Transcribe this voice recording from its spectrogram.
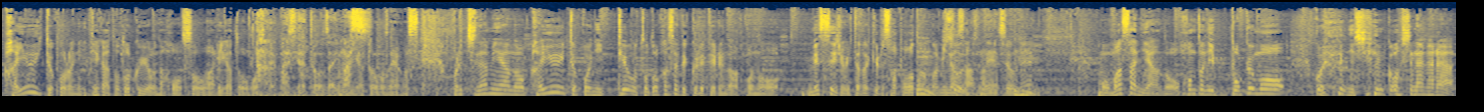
かゆいところに手が届くような放送をありがとうございます。ありがとうございます。ありがとうございます。これちなみにあのかゆいところに手を届かせてくれてるのはこのメッセージをいただけるサポーターの皆さんなんですよね。うんね。うん、もうまさにあの本当に僕もこういうふうに進行しながら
